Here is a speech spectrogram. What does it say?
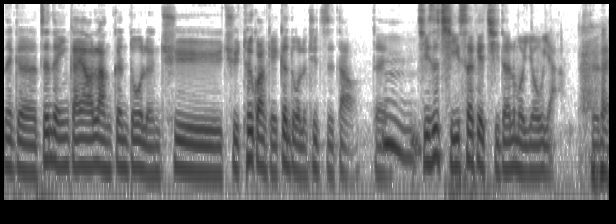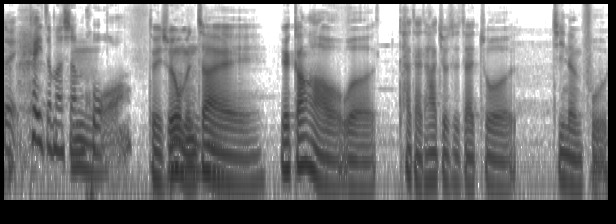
那个真的应该要让更多人去去推广给更多人去知道。对，嗯，其实骑车可以骑得那么优雅。对，对，对，可以这么生活。嗯、对，所以我们在，嗯、因为刚好我太太她就是在做机能服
